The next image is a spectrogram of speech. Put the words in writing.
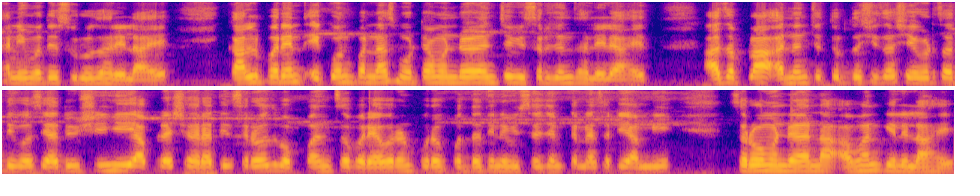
खाणीमध्ये सुरू झालेलं आहे. कालपर्यंत एकोणपन्नास मोठ्या मंडळांचे विसर्जन झालेले आहेत. आज आपला अनंत चतुर्दशीचा शेवटचा दिवस या दिवशीही आपल्या शहरातील सर्वच बाप्पांचं पर्यावरणपूरक पद्धतीने विसर्जन करण्यासाठी आम्ही सर्व मंडळांना आवाहन केलेलं आहे.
